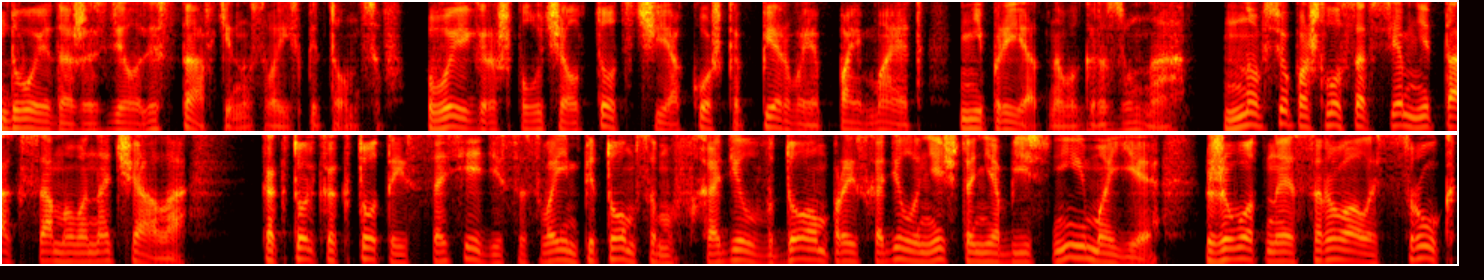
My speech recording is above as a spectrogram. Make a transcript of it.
Двое даже сделали ставки на своих питомцев. Выигрыш получал тот, чья кошка первая поймает неприятного грызуна. Но все пошло совсем не так с самого начала – как только кто-то из соседей со своим питомцем входил в дом, происходило нечто необъяснимое. Животное срывалось с рук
